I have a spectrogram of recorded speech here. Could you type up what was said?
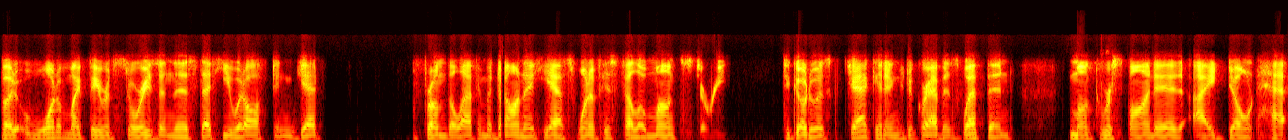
but one of my favorite stories in this that he would often get from the Laughing Madonna, he asked one of his fellow monks to re- to go to his jacket and to grab his weapon. Monk responded, "I don't ha-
